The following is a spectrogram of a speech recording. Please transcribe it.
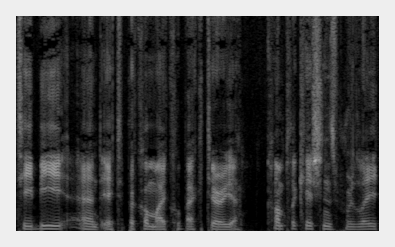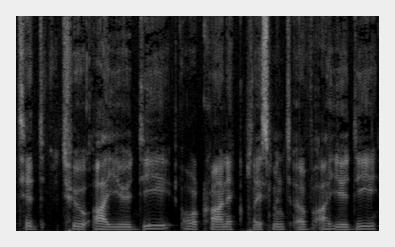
TB, and atypical mycobacteria. Complications related to IUD or chronic placement of IUD.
